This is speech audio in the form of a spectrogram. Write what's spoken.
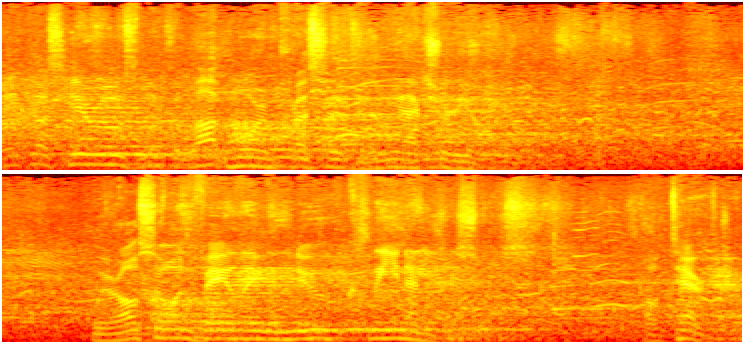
Make us heroes look a lot more impressive than we actually are. We're also unveiling a new clean energy source called Terrigen.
